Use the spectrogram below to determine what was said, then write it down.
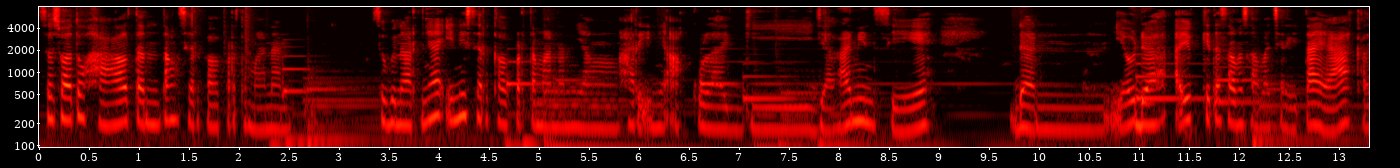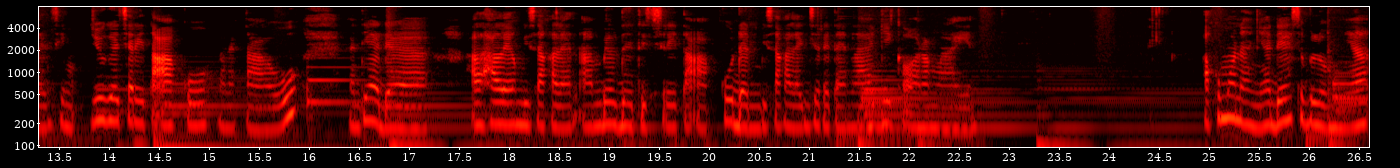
sesuatu hal tentang circle pertemanan. Sebenarnya ini circle pertemanan yang hari ini aku lagi jalanin sih dan ya udah ayo kita sama-sama cerita ya kalian simak juga cerita aku mana tahu nanti ada hal-hal yang bisa kalian ambil dari cerita aku dan bisa kalian ceritain lagi ke orang lain. Aku mau nanya deh sebelumnya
